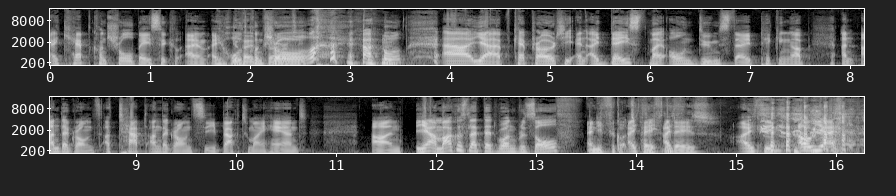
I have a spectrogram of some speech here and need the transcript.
I kept control basically. Um, I hold had control. I hold, uh, yeah, kept priority, and I dazed my own Doomsday, picking up an underground, a tapped underground sea back to my hand. And yeah, Marcus let that one resolve. And you forgot to I pay think- for the I- Daze. I think. Oh yeah,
